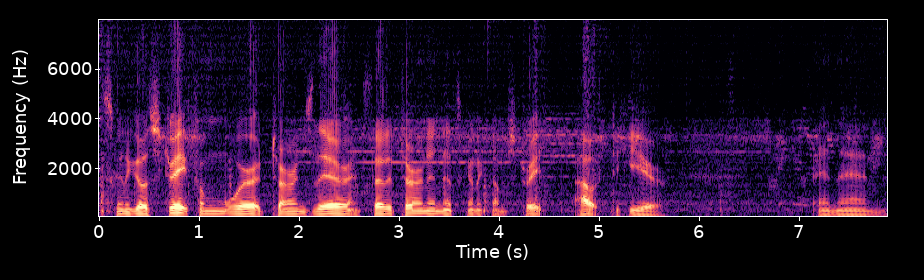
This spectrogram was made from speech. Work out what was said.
It's going to go straight from where it turns there. Instead of turning, it's going to come straight out to here. And then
